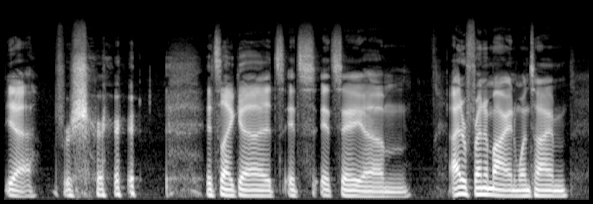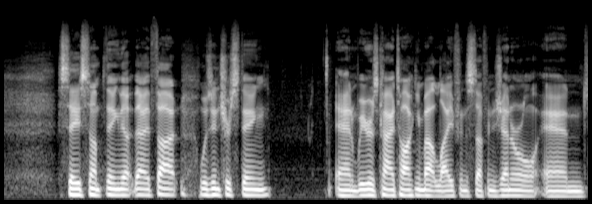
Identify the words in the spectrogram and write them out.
Yeah, for sure. it's like uh it's it's it's a um I had a friend of mine one time say something that, that I thought was interesting and we were just kind of talking about life and stuff in general and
